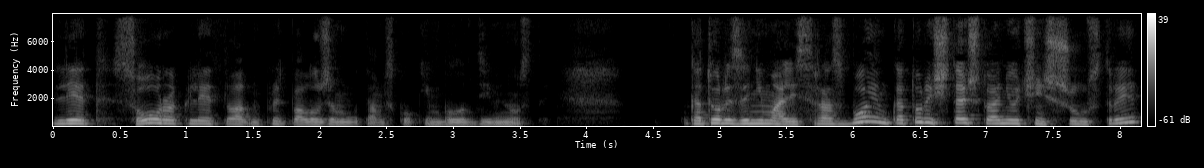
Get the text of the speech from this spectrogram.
лет, 40 лет, ладно, предположим, там сколько им было в 90-е, которые занимались разбоем, которые считают, что они очень шустрые,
